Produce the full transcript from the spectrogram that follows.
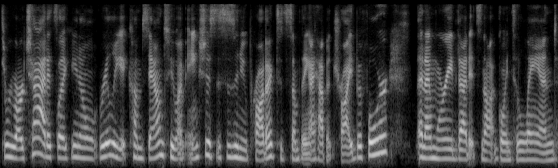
through our chat, it's like, you know, really it comes down to I'm anxious. This is a new product. It's something I haven't tried before. And I'm worried that it's not going to land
